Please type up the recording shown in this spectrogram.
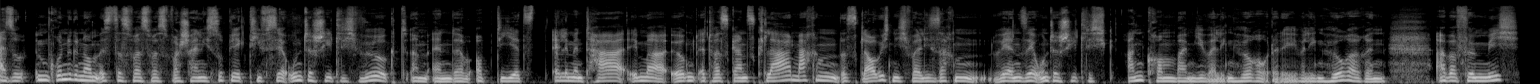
Also im Grunde genommen ist das was, was wahrscheinlich subjektiv sehr unterschiedlich wirkt am Ende. Ob die jetzt elementar immer irgendetwas ganz klar machen, das glaube ich nicht, weil die Sachen werden sehr unterschiedlich ankommen beim jeweiligen Hörer oder der jeweiligen Hörerin. Aber für mich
